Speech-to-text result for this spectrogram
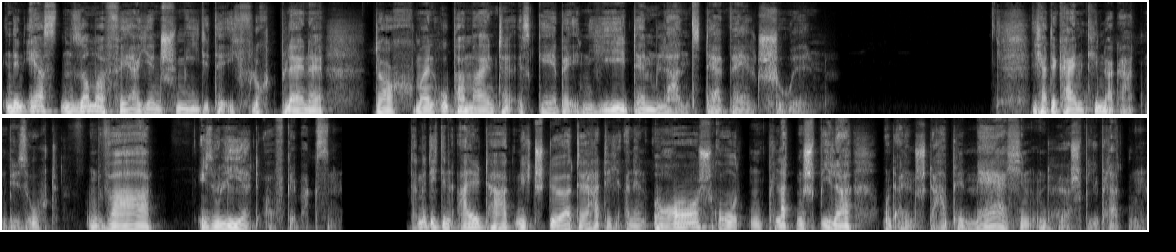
In den ersten Sommerferien schmiedete ich Fluchtpläne, doch mein Opa meinte, es gäbe in jedem Land der Welt Schulen. Ich hatte keinen Kindergarten besucht und war isoliert aufgewachsen. Damit ich den Alltag nicht störte, hatte ich einen orange-roten Plattenspieler und einen Stapel Märchen- und Hörspielplatten.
